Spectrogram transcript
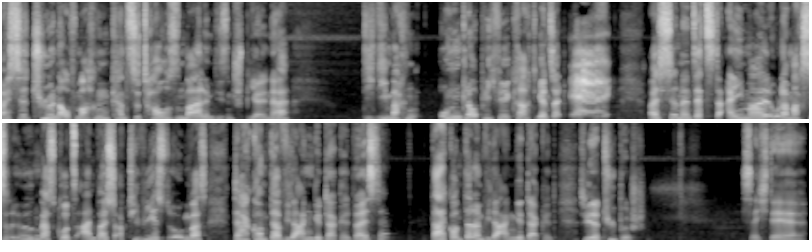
Weißt du, Türen aufmachen kannst du tausendmal in diesen Spielen, ne? Die, die machen unglaublich viel Krach. Die ganze Zeit. Weißt du, und dann setzt du einmal oder machst du irgendwas kurz an, weißt du, aktivierst irgendwas, da kommt er wieder angedackelt, weißt du? Da kommt er dann wieder angedackelt. Ist wieder typisch. Ist echt, äh.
